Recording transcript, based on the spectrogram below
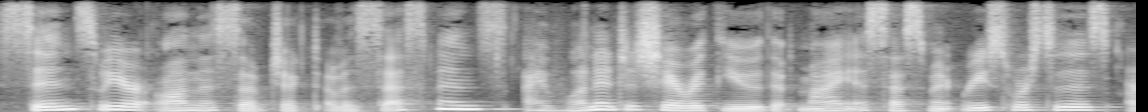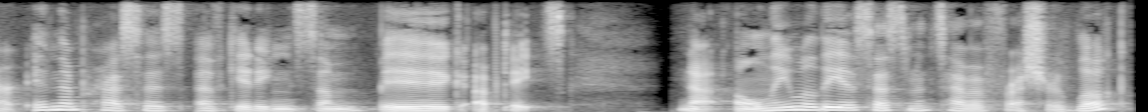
Since we are on the subject of assessments, I wanted to share with you that my assessment resources are in the process of getting some big updates. Not only will the assessments have a fresher look,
